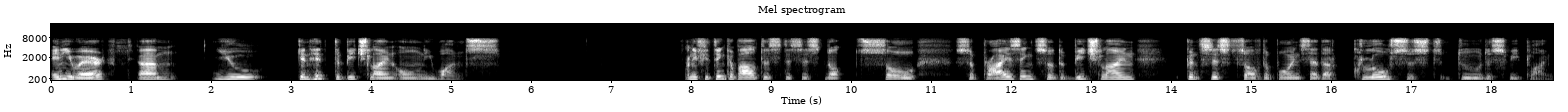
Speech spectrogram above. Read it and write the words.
anywhere, um, you can hit the beach line only once. And if you think about this, this is not so surprising. So the beach line consists of the points that are closest to the sweep line.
